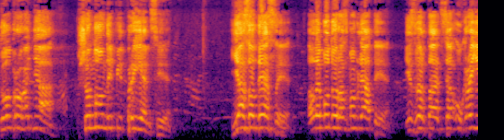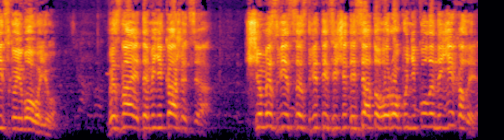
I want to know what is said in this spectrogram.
Доброго дня, шановні підприємці. Я з Одеси, але буду розмовляти і звертатися українською мовою. Ви знаєте, мені кажеться, що ми звідси з 2010 року ніколи не їхали.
